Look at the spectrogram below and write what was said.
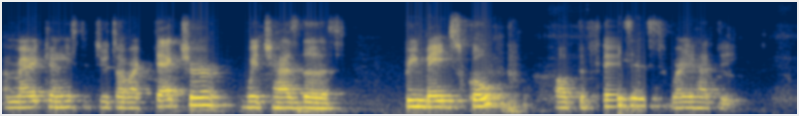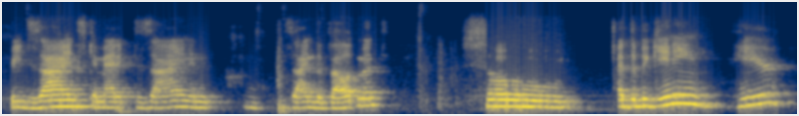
American Institute of Architecture, which has the pre-made scope of the phases where you have the pre-design, schematic design, and design development. So at the beginning here,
